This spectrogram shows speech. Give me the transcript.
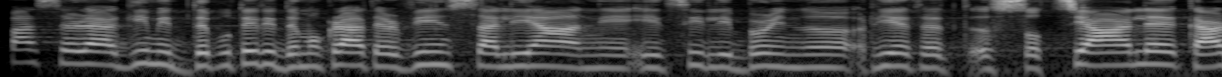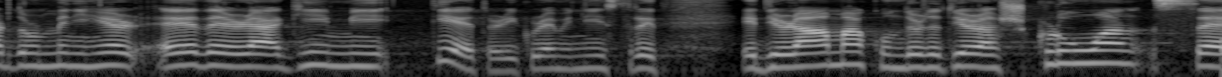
Pas reagimit të deputetit demokrat Ervin Salianji, i cili bëri në rrjetet sociale, ka ardhur menjëherë edhe reagimi tjetër i kryeministrit Edi Rama, ku ndër të tjera shkruan se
